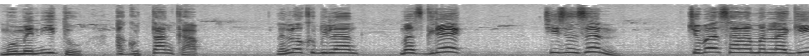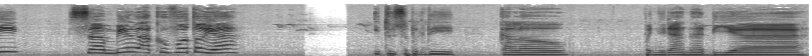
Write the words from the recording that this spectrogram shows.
momen itu aku tangkap. Lalu aku bilang, Mas Greg, Cisensen, coba salaman lagi sambil aku foto ya. Itu seperti kalau penyerahan hadiah,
